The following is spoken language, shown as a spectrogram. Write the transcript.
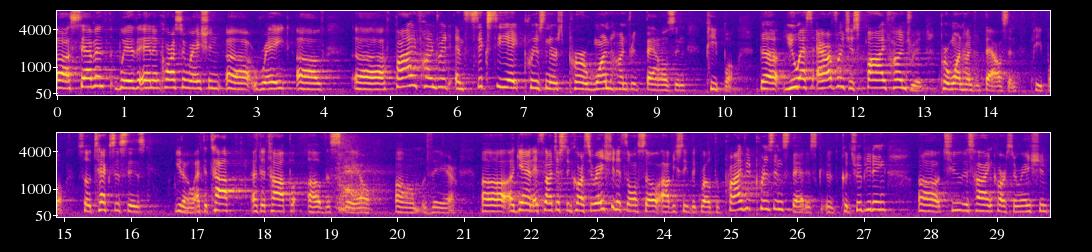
uh, seventh, with an incarceration uh, rate of uh, 568 prisoners per 100,000 people. The U.S. average is 500 per 100,000 people. So Texas is, you know, at the top at the top of the scale um, there. Uh, again, it's not just incarceration; it's also obviously the growth of private prisons that is contributing uh, to this high incarceration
